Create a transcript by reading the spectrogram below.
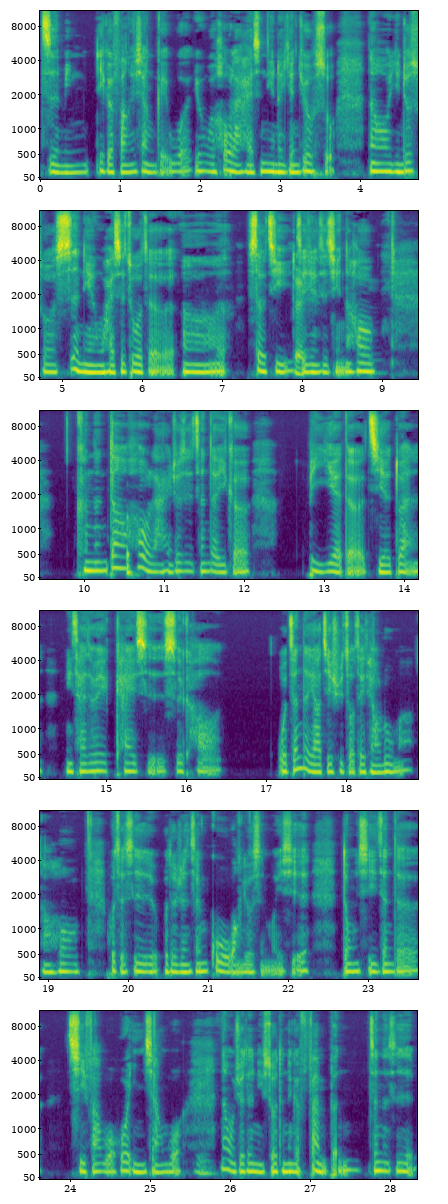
指明一个方向给我，因为我后来还是念了研究所，然后研究所四年我还是做着呃设计这件事情。然后可能到后来就是真的一个毕业的阶段，你才会开始思考。我真的要继续走这条路吗？然后，或者是我的人生过往有什么一些东西真的启发我或影响我？嗯，那我觉得你说的那个范本真的是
